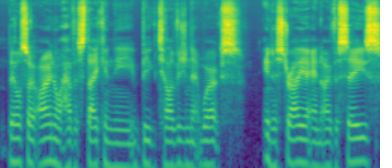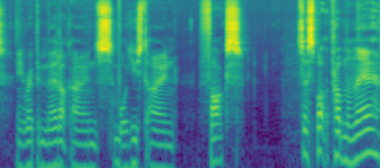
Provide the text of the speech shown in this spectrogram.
They also own or have a stake in the big television networks in Australia and overseas. I mean, Rupert Murdoch owns, well, used to own Fox. So, spot the problem there.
